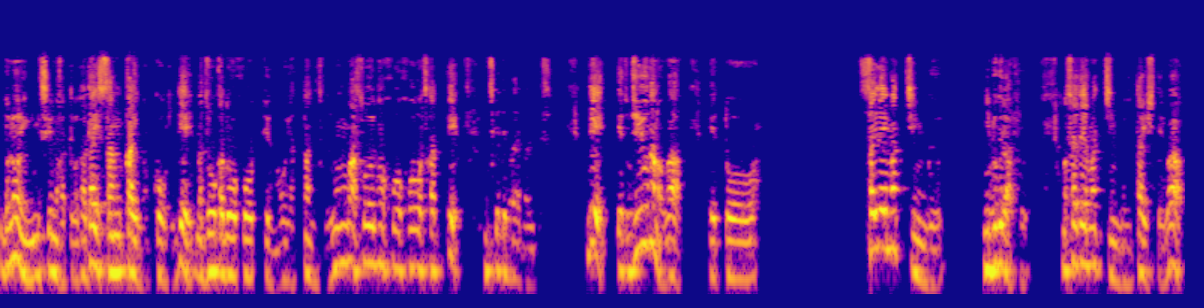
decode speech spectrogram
どのように見つけるのかということは第3回の講義で、まあ、増加同法っていうのをやったんですけども、まあ、そういう方法を使って見つけてもらえばいいです。で、えっ、と、重要なのは、えっ、と、最大マッチング2部グラフの最大マッチングに対しては、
